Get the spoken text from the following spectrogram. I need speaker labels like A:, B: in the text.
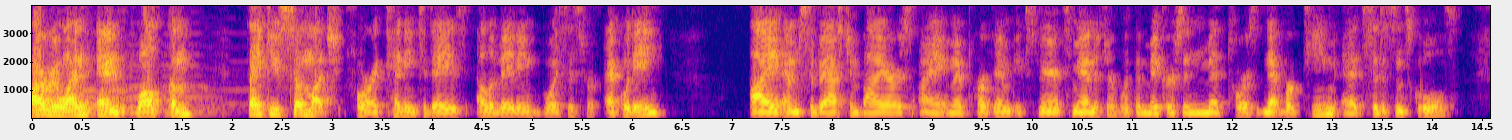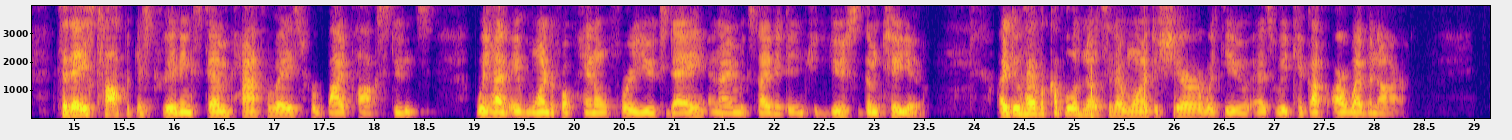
A: Hi, everyone, and welcome. Thank you so much for attending today's Elevating Voices for Equity. I am Sebastian Byers. I am a Program Experience Manager with the Makers and Mentors Network team at Citizen Schools. Today's topic is creating STEM pathways for BIPOC students. We have a wonderful panel for you today, and I'm excited to introduce them to you. I do have a couple of notes that I wanted to share with you as we kick off our webinar.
